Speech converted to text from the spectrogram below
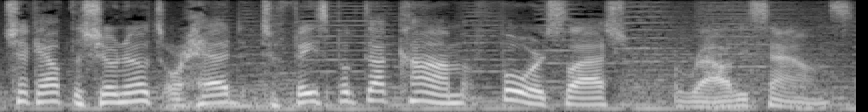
Check out the show notes or head to facebook.com forward slash Orality Sounds.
